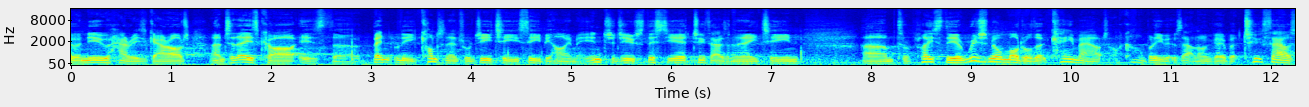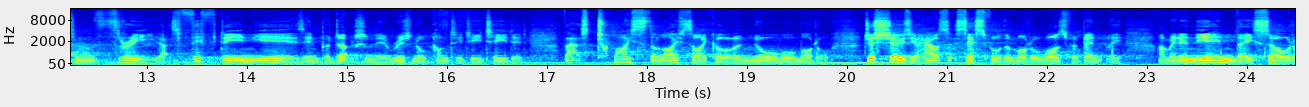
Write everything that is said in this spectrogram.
to a new Harry's Garage, and today's car is the Bentley Continental GTC behind me, introduced this year, 2018. Um, to replace the original model that came out, I can't believe it was that long ago, but 2003. That's 15 years in production, the original Conti GT did. That's twice the life cycle of a normal model. Just shows you how successful the model was for Bentley. I mean, in the end, they sold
